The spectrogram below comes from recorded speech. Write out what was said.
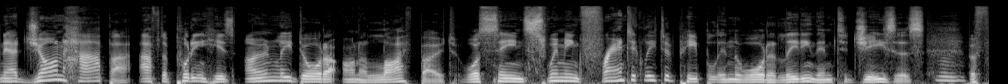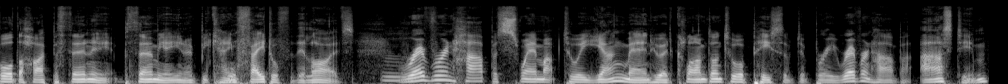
Now, John Harper, after putting his only daughter on a lifeboat, was seen swimming frantically to people in the water, leading them to Jesus mm. before the hypothermia, hypothermia, you know, became fatal for their lives. Mm. Reverend Harper swam up to a young man who had climbed onto a piece of debris. Reverend Harper asked him,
